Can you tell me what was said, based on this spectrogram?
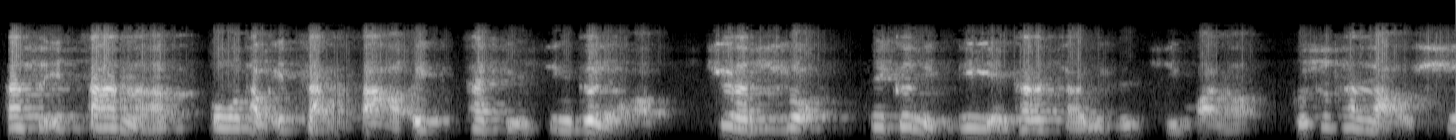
但是，一旦呢，过后他们一长大哦，哎，开始有性格了哦。虽然是说这个你第一眼看到小孩你很喜欢哦，可是他老师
